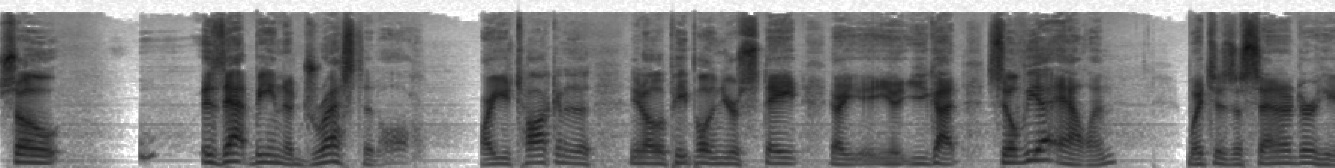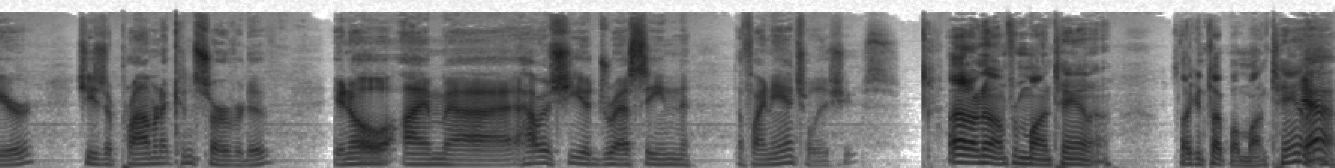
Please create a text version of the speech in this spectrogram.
So, is that being addressed at all? Are you talking to the you know the people in your state? You, you, you got Sylvia Allen, which is a senator here. She's a prominent conservative. You know, I'm. Uh, how is she addressing the financial issues? I don't know. I'm from Montana, So I can talk about Montana. Yeah,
